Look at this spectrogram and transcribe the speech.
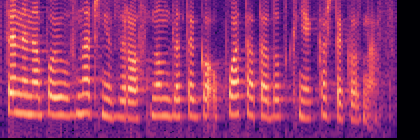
ceny napojów znacznie wzrosną, dlatego opłata ta dotknie każdego z nas.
